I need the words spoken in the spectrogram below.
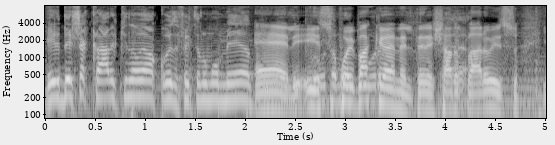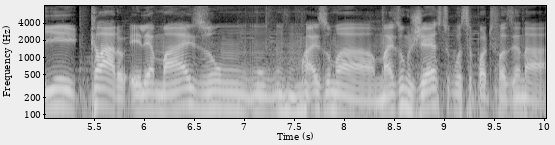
Ele deixa claro que não é uma coisa feita no momento. É, né, ele- isso foi moldura. bacana, ele ter deixado É. claro isso. E, claro, ele é mais um, um- mais uma mais um gesto que você pode fazer na,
